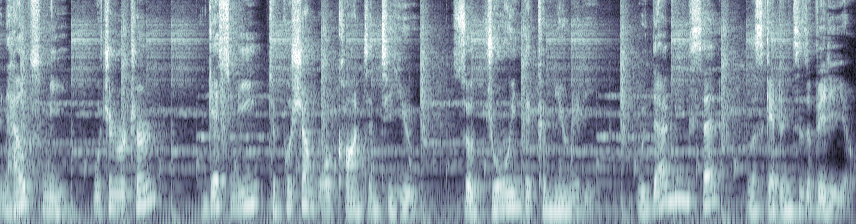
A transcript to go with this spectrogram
and helps me, which in return gets me to push out more content to you. So join the community. With that being said, let's get into the video.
